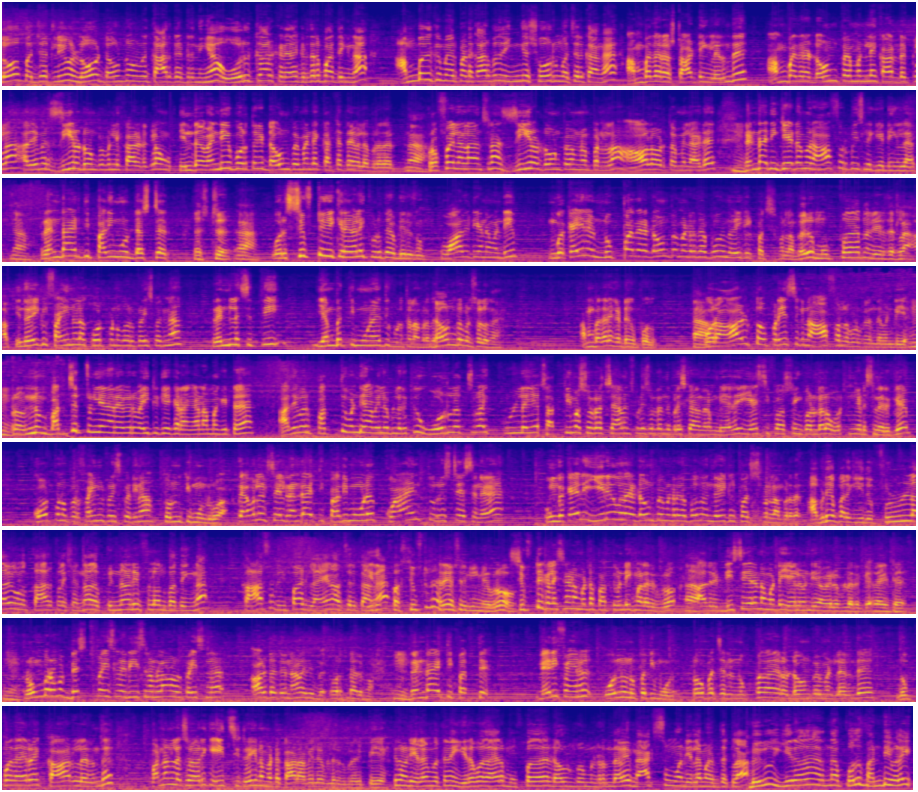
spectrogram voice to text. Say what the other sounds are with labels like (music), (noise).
Low பட்ஜெட்லயும் low down down car கட்டிருந்தீங்க. ஒரு கார் கிடையாது. கிட்டத்தட்ட பாத்தீங்கன்னா ஐம்பதுக்கு மேற்பட்ட கார் பத்தி இங்க ஷோரூம் வச்சிருக்காங்க. ஐம்பதாயிரம் ஸ்டார்டிங்ல இருந்து ஐம்பதாயிரம் டவுன் பேமெண்ட்லயும் கார் எடுக்கலாம். அதே மாதிரி ஜீரோ டவுன் பேமெண்ட்லயும் கார் எடுக்கலாம். இந்த வண்டியை பொறுத்தவரைக்கும் டவுன் பேமெண்ட்டே கட்ட தேவையில்ல பிரதர். ப்ரொஃபைல் எல்லாம் இருந்துச்சுன்னா ஜீரோ டவுன் பேமெண்ட் பண்ணலாம். ஆல் ஓவர் தமிழ்நாடு ரெண்டா நீ கேட்ட மாதிரி ஆஃபர் ப்ரைஸ்ல கேட்டீங்களா. ரெண்டாயிரத்தி பதிமூணு டஸ்டர் பெஸ்ட் ஒரு ஸ்விஃப்ட் விற்கிற விலைக்கு கொடுத்தா எப்படி இருக்கும்? குவாலிட்டியான வண்டி உங்க கையில முப்பதாயிரம் டவுன் பேமெண்ட் இருந்தா போதும் இந்த வெஹிக்கிள் பர்ச்சேஸ் பண்ணலாம்? வெறும் முப்பதாயிரம் எடுத்துக்கலாம். இந்த வெஹிக்கிள் ஃபைனலாக கோட் பண்ண போகிற ப்ரைஸ் பார்த்தீங்கன்னா ரெண்டு லட்சத்தி எண்பத்தி மூணாயிரத்துக்கு கொடுத்தலாம் டவுன் பேமெண்ட் சொல்லுங்க. ஐம்பதாயிரம் கட்டுங்க போதும். ஒரு ஆல்டோ பிரைஸுக்கு நான் ஆஃபர்ல கொடுக்குறேன் இந்த வண்டியை. அப்புறம் இன்னும் பட்ஜெட் ஃப்ரெண்ட்லியா நிறைய பேர் வெஹிக்கிள் கேட்கறாங்க நம்ம கிட்ட அதே மாதிரி பத்து வண்டி அவைலபிள் இருக்கு. ஒரு லட்ச ரூபாய்க்குள்ளேயே சத்தியமா சொல்ற சேலஞ்ச் பண்ணி சொல்ற இந்த பிரைஸ்க்காக தர முடியாது. ஏசி பாஸ்டிங் போனால ஒர்க்கிங் கண்டிஷன்ல இருக்கு. கோட் பண்ண போற ஃபைனல் பிரைஸ் பார்த்தீங்கன்னா தொண்ணூத்தி மூணு ரூபா. டெவலர் சேல் ரெண்டாயிரத்தி பதிமூணு கோயம்புத்தூர் ஸ்டேஷனு உங்க கையில இருபதாயிரம் டவுன் பேமெண்ட் போதும் இந்த வெஹிக்கிள் பர்ச்சேஸ் பண்ணலாம் பிரதர் அப்படியே பாருங்க இது ஃபுல்லாவே உங்களுக்கு கார் கலெக்ஷன் தான். அது பின்னாடி ஃபுல்லா வந்து பாத்தீங்கன்னா காசு ரிப்பார்ட் லைனா வச்சிருக்காங்க. இப்போ ஸ்விஃப்ட் நிறைய வச்சிருக்கீங்க ப்ரோ ஸ்விஃப்ட் கலெக்ஷன் நம்மகிட்ட பத்து வண்டிக்கு மேல இருக்கு bro. அதுல டிசைர் நம்மகிட்ட ஏழு வண்டி அவைலபிள் இருக்கு. ரைட்டு ரொம்ப ரொம்ப பெஸ்ட் பிரைஸ்ல ரீசனபிளான ஒரு பிரைஸ்ல ஆல்டர்னால இது ஒர்த்தா இருக்கும். ரெண்டாயிரத்தி பத்து வெரி ஃபைனல் ஒன்று முப்பத்தி மூணு. லோ பட்ஜெட்ல முப்பதாயிரம் டவுன் பேமெண்ட்ல இருந்து முப்பதாயிரம் ரூபாய் கார்ல இருந்து பன்னெண்டு லட்சம் வரைக்கும் எயிட் சீட் வரைக்கும் நம்மகிட்ட கார் அவைலபிள் இருக்கு இப்பயே. வண்டி எல்லாம் பார்த்தீங்கன்னா இருபதாயிரம் முப்பதாயிரம் டவுன் பேமெண்ட் இருந்தாவே மேக்ஸிமம் வண்டி எல்லாமே எடுத்துக்கலாம். வெறும் இருபதாயிரம் இருந்தால் போதும். வண்டி விலை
